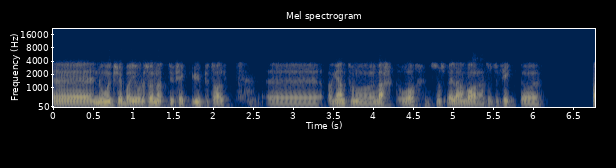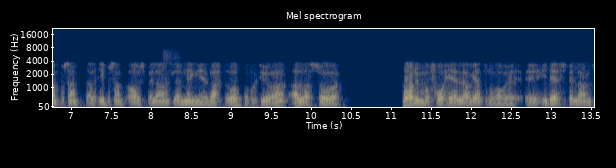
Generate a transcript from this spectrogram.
eh, Noen klubber gjorde det sånn at du fikk utbetalt eh, agenthonorar hvert år som spilleren var der. Så du fikk da 5 eller 10% av spillerens lønning hvert år på faktura. Eller så var du med å få hele agenthonoraret eh, i det spilleren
